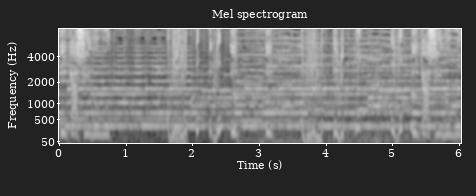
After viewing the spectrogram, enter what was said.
Ikasi dugu. Ik, ik, ik, ik, ik, Ikasi dugu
